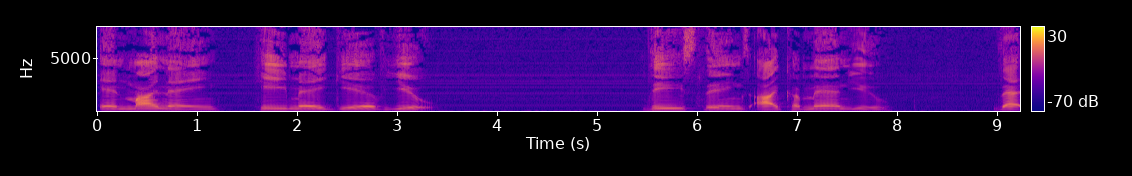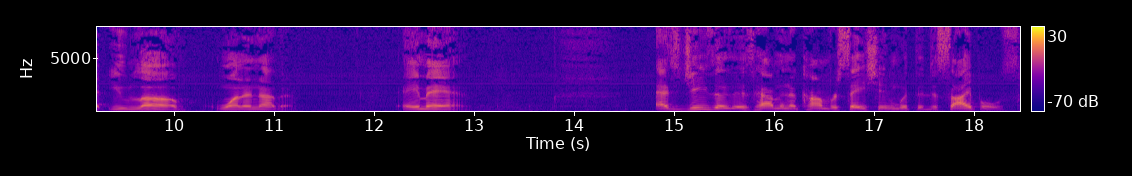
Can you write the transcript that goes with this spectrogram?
in my name, he may give you. These things I command you that you love one another. Amen. As Jesus is having a conversation with the disciples,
